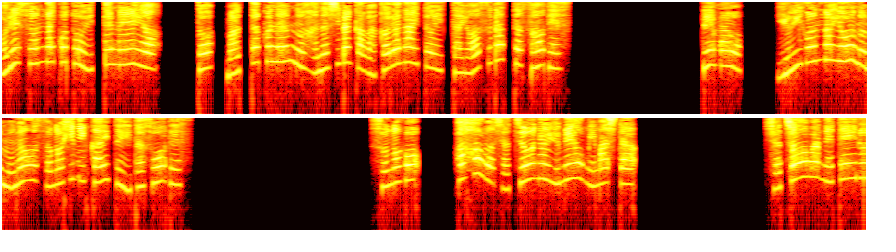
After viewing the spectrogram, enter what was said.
俺そんなこと言ってねえよ。と、全く何の話だかわからないといった様子だったそうです。でも、遺言のようなものをその日に書いていたそうです。その後、母は社長の夢を見ました。社長は寝ている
